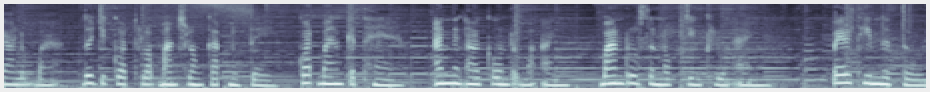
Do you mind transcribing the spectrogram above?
ការលំបាកដូចជាគាត់ធ្លាប់បានឆ្លងកាត់នោះទេគាត់បានគិតថាអញនឹងឲ្យកូនរបស់អញបានរស់សនុកជាងខ្លួនអញពេលធីមនៅតូច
